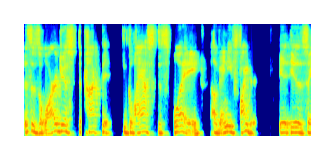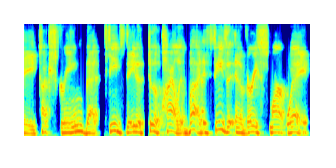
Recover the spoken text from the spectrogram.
This is the largest cockpit glass display of any fighter. It is a touch screen that feeds data to the pilot, but it feeds it in a very smart way.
